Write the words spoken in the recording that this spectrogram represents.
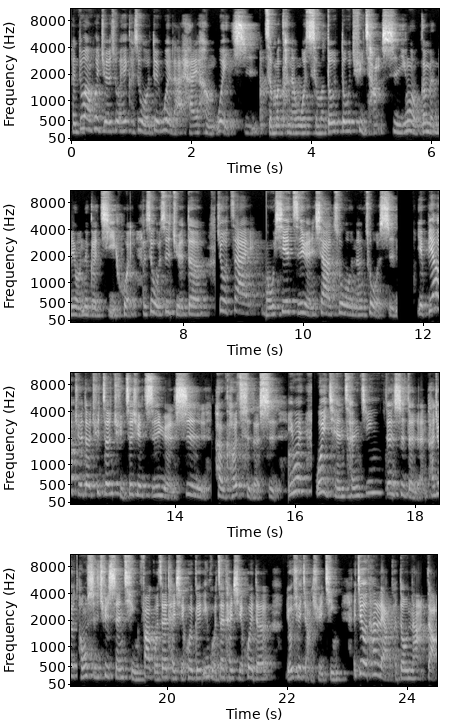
很多人会觉得说，哎，可是我对未来还很未知，怎么可能我什么都都去尝试？因为我根本没有那个机会。可是我是觉得，就在某些资源下做能做的事。也不要觉得去争取这些资源是很可耻的事，因为我以前曾经认识的人，他就同时去申请法国在台协会跟英国在台协会的留学奖学金，结果他两个都拿到。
